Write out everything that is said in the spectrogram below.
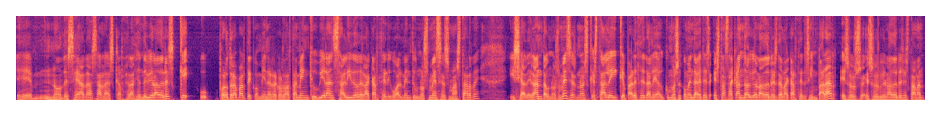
eh, no deseadas a la escarcelación de violadores, que por otra parte conviene recordar también que hubieran salido de la cárcel igualmente unos meses más tarde y se adelanta unos meses. No es que esta ley que parece tal como se comenta a veces está sacando a violadores de la cárcel sin parar. Esos, esos violadores estaban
